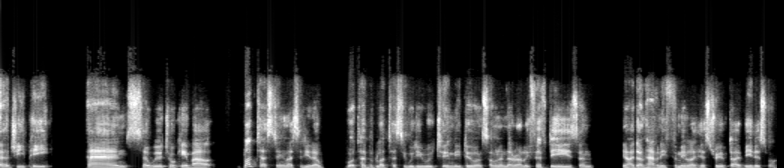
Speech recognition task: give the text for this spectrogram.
uh, GP. And so we were talking about blood testing. And I said, you know, what type of blood testing would you routinely do on someone in their early 50s? And, you know, I don't have any familial history of diabetes or,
